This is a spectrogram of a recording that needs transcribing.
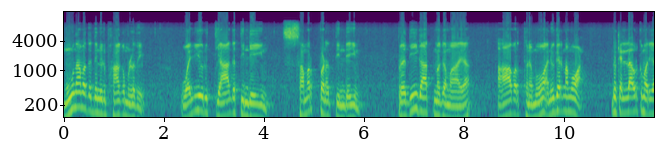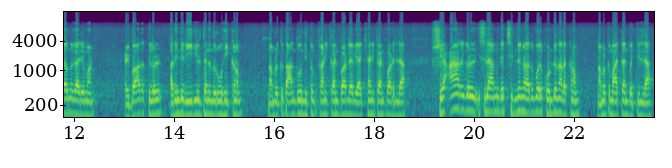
മൂന്നാമത്തതിനൊരു ഭാഗമുള്ളത് വലിയൊരു ത്യാഗത്തിന്റെയും സമർപ്പണത്തിന്റെയും പ്രതീകാത്മകമായ ആവർത്തനമോ അനുകരണമോ ആണ്. ഇതൊക്കെ എല്ലാവർക്കും അറിയാവുന്ന കാര്യമാണ്. ഇബാദത്തുകൾ അതിന്റെ രീതിയിൽ തന്നെ നിർവഹിക്കണം. നമ്മൾക്ക് താൻ തോന്നിത്തം കാണിക്കാൻ പാടില്ല വ്യാഖ്യാനിക്കാൻ പാടില്ല. ഷിയാറുകൾ ഇസ്ലാമിന്റെ ചിഹ്നങ്ങൾ അതുപോലെ കൊണ്ടു നടക്കണം. മാറ്റാൻ പറ്റില്ല.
